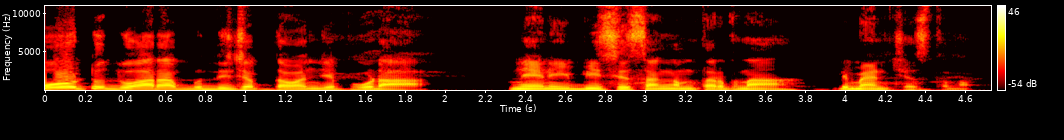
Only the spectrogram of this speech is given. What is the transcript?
ఓటు ద్వారా బుద్ధి చెప్తామని చెప్పి కూడా నేను ఈ బీసీ సంఘం తరఫున డిమాండ్ చేస్తున్నాను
